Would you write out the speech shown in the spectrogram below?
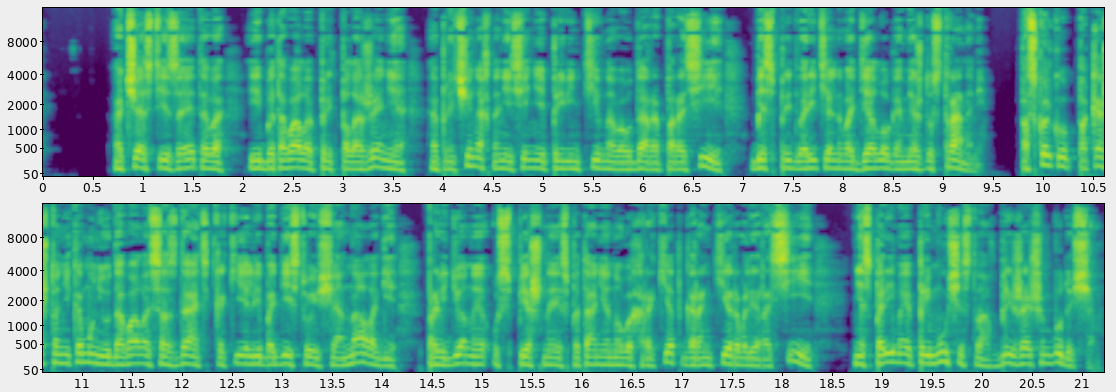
Отчасти из-за этого и бытовало предположение о причинах нанесения превентивного удара по России без предварительного диалога между странами. Поскольку пока что никому не удавалось создать какие-либо действующие аналоги, проведенные успешные испытания новых ракет гарантировали России неоспоримое преимущество в ближайшем будущем.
